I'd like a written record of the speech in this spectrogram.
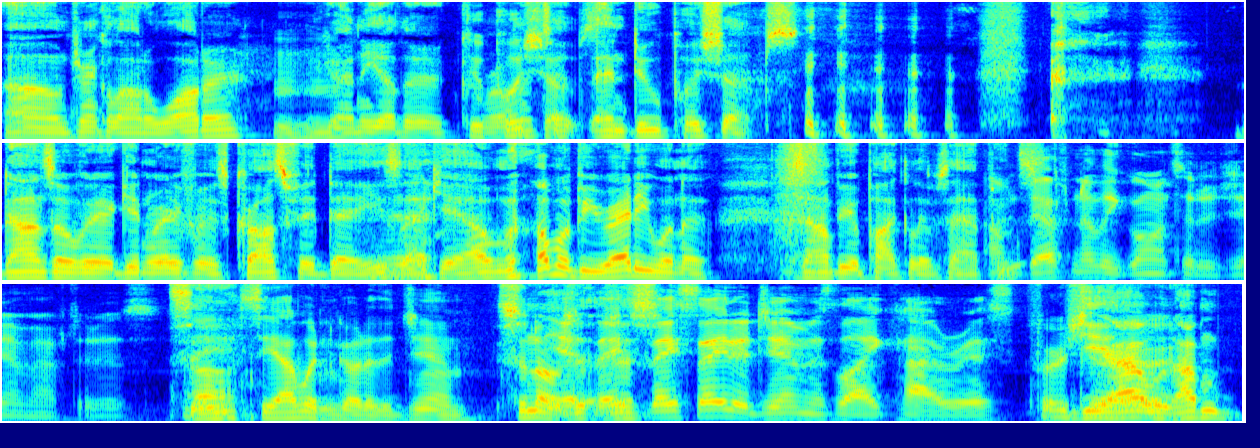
Um, drink a lot of water. Mhm. You got any other Do corona push-ups. tips? And do push-ups. Don's over there getting ready for his CrossFit day. He's Yeah. like, "Yeah, I'm, I'm gonna be ready when a zombie apocalypse happens." I'm definitely going to the gym after this. See, Oh, see, I wouldn't go to the gym. so no, yeah, ju- they, just- they say the gym is like high risk. For sure. yeah, I I'm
